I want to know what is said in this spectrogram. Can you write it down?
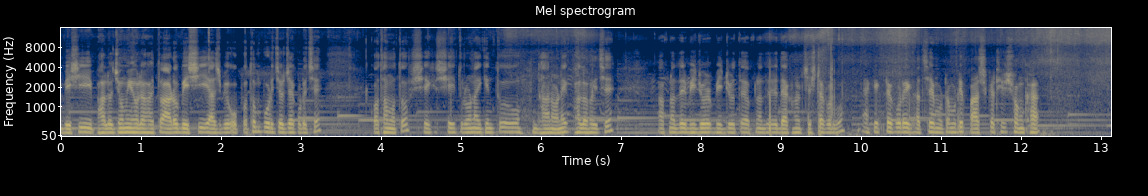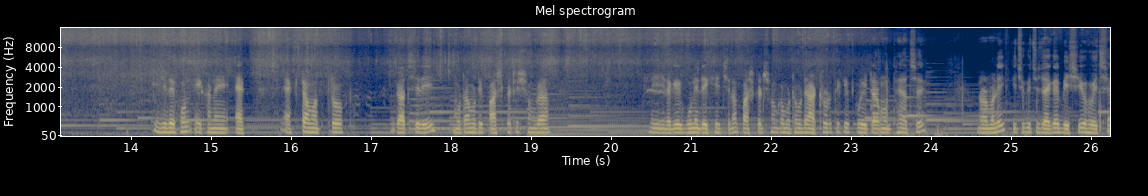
বেশি ভালো জমি হলে হয়তো আরও বেশি আসবে। ও প্রথম পরিচর্যা করেছে কথা মতো। সে, সেই তুলনায় কিন্তু ধান অনেক ভালো হয়েছে। আপনাদের ভিডিও, ভিডিওতে আপনাদের দেখানোর চেষ্টা করব। এক একটা করে গাছে মোটামুটি পাশ কাঠির সংখ্যা। এই যে দেখুন, এখানে এক, একটা মাত্র গাছেরই মোটামুটি পাশ কাঠির সংখ্যা। এর আগে গুণে দেখিয়েছিলাম পাশ কাঠির সংখ্যা মোটামুটি আঠেরো থেকে কুড়িটার মধ্যে আছে। নর্মালি কিছু কিছু জায়গায় বেশিও হয়েছে।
